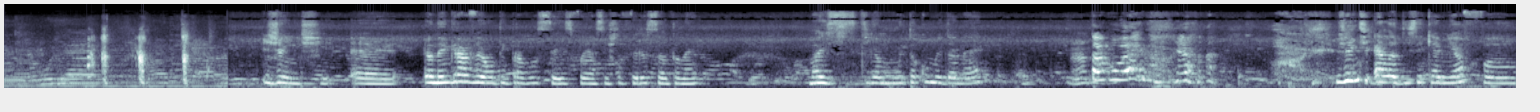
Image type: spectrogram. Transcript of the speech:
Minha mulher. Gente, é, eu nem gravei ontem pra vocês, foi a sexta-feira santa, né? Mas tinha muita comida, né? Ah. Tá com vergonha. Gente, ela disse que é minha fã.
